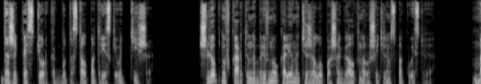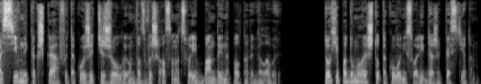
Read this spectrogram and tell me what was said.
Даже костер как будто стал потрескивать тише. Шлепнув карты на бревно, колено тяжело пошагал к нарушителям спокойствия. Массивный, как шкаф, и такой же тяжелый, он возвышался над своей бандой на полторы головы. Тохе подумалось, что такого не свалить даже кастетом,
